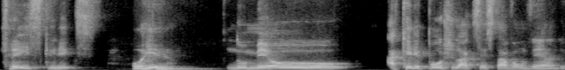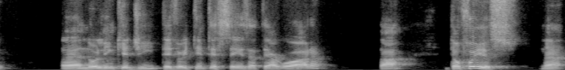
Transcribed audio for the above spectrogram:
Três cliques. Horrível. No meu. Aquele post lá que vocês estavam vendo é, no LinkedIn, teve 86 até agora, tá? Então foi isso, né?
